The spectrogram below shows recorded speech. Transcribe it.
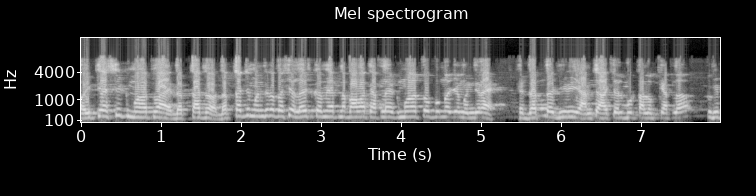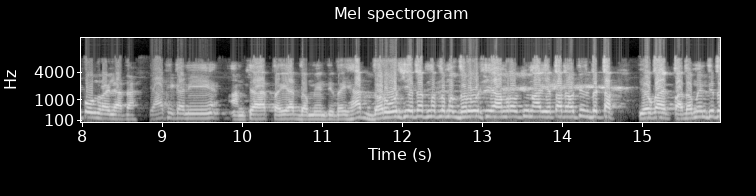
ऐतिहासिक महत्त्व आहे दत्ताचं दत्ताचे मंदिर तसे लयच कमी आहेत ना बाबा. त्यातलं एक महत्त्वपूर्ण जे मंदिर आहे हे दत्तगिरी आमच्या अचलपूर तालुक्यातलं तुम्ही पाहून राहिले आता. या ठिकाणी आमच्या तयात दमयंतीत ह्या दरवर्षी येतात म्हटलं मला दरवर्षी अमरावतीहून येतात अवतीच भेटतात. योगा आहेत पा दमयंतीत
